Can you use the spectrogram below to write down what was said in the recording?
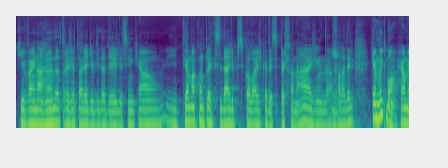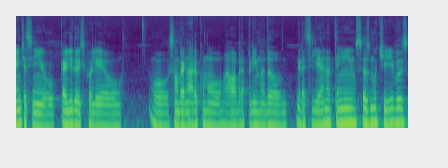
que vai narrando a trajetória de vida dele, assim, que é um, e tem uma complexidade psicológica desse personagem, da fala dele, que é muito bom, realmente, assim, o Cândido escolheu o São Bernardo como a obra-prima do Graciliano tem os seus motivos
